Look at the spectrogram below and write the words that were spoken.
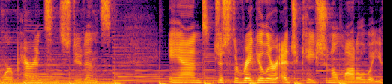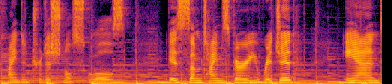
for parents and students and just the regular educational model what you find in traditional schools is sometimes very rigid and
